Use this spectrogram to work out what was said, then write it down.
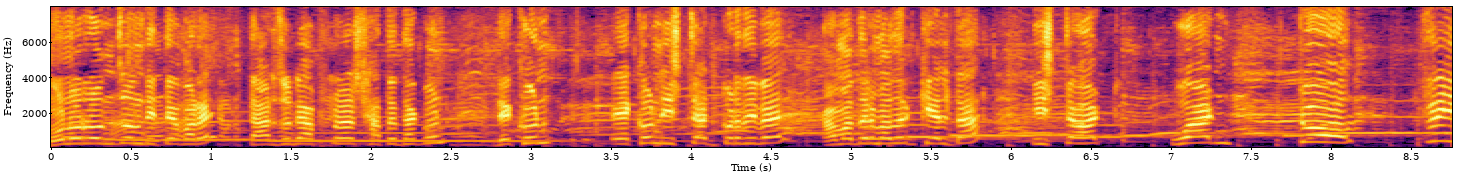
মনোরঞ্জন দিতে পারে, তার জন্য আপনারা সাথে থাকুন। দেখুন, এখন স্টার্ট করে দিবে আমাদের মাঝে খেলটা। স্টার্ট ওয়ান টু থ্রি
